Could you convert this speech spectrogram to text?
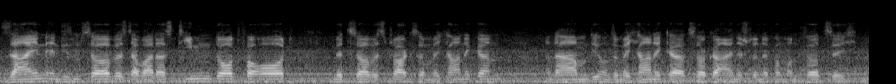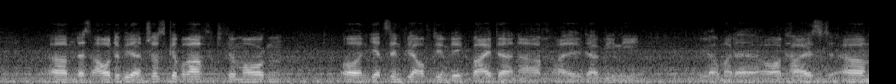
sein in diesem Service. Da war das Team dort vor Ort mit Service-Trucks und Mechanikern. Und da haben die, unsere Mechaniker circa eine Stunde 45 ähm, das Auto wieder in Schuss gebracht für morgen. Und jetzt sind wir auf dem Weg weiter nach Al-Davini, wie auch immer der Ort heißt, ähm,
